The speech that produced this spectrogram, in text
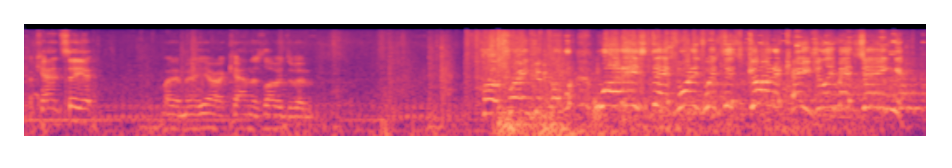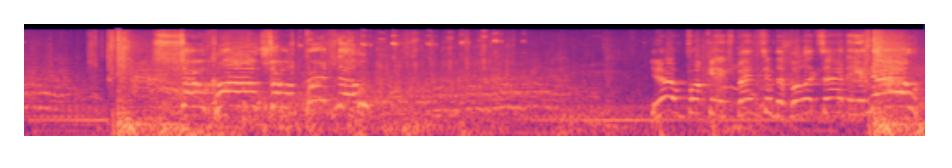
I can't see it. Wait a minute, yeah I can, there's loads of them. Oh, close range of... What is this? What is with this gun occasionally missing? So close, so personal! You know how fucking expensive the bullets are, do you know?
